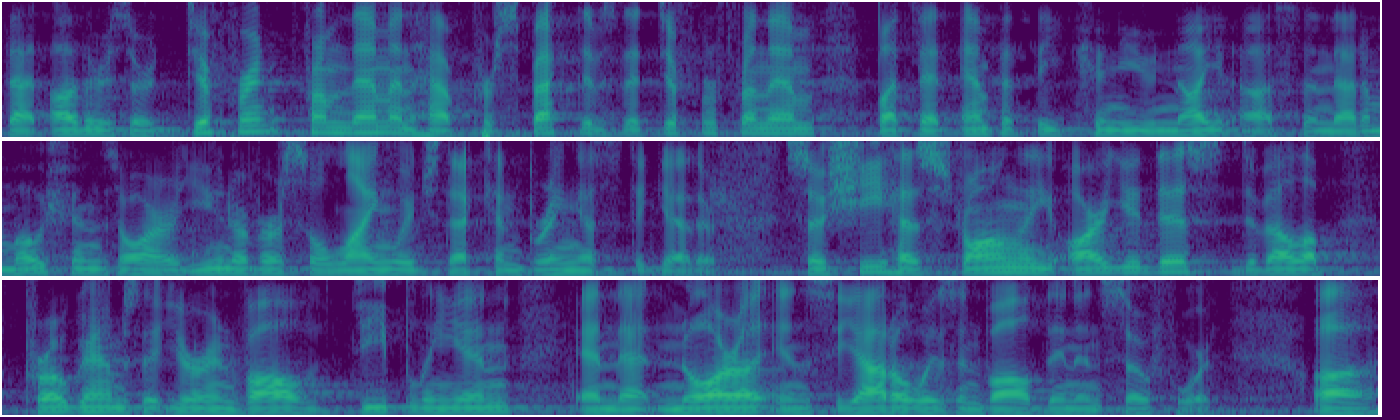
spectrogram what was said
that others are different from them and have perspectives that differ from them, but that empathy can unite us and that emotions are a universal language that can bring us together. So she has strongly argued this, developed programs that you're involved deeply in, and that Nora in Seattle was involved in, and so forth. Uh,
